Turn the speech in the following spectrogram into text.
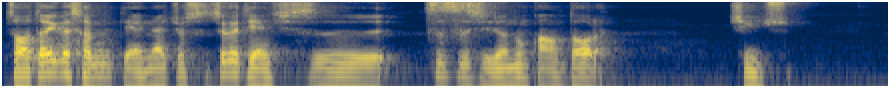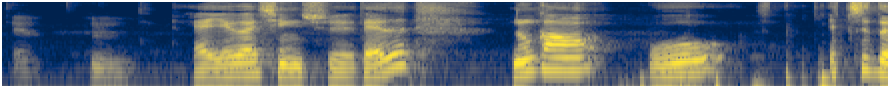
找到一个什么点呢？就是这个点其实知识前头侬讲到了，兴趣。对，嗯还有个兴趣，但是侬讲我一记头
